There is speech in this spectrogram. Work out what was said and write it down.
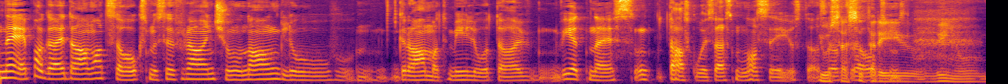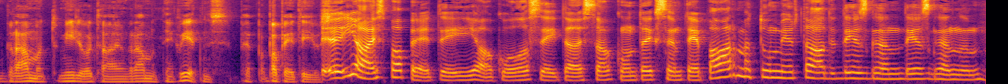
Nē, pagaidām atsauksmes ir franču un angļu grāmatu mīļotāju vietnēs, tās, ko es esmu lasījusi. Jūs esat arī viņu grāmatu mīļotāju un grāmatnieku vietnes papētījusi? E, jā, es papētīju, jā, ko lasītājs saka, un, teiksim, tie pārmetumi ir tādi diezgan, diezgan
